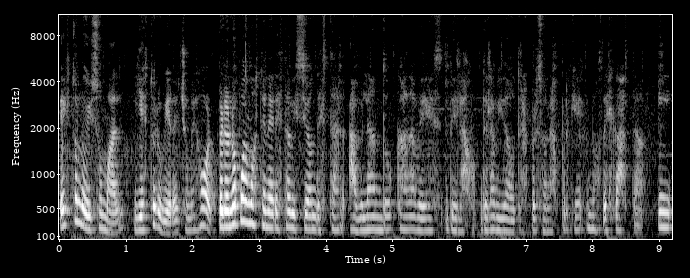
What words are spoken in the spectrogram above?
esto lo hizo mal y esto lo hubiera hecho mejor. Pero no podemos tener esta visión de estar hablando cada vez de la, de la vida de otras personas porque nos desgasta y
